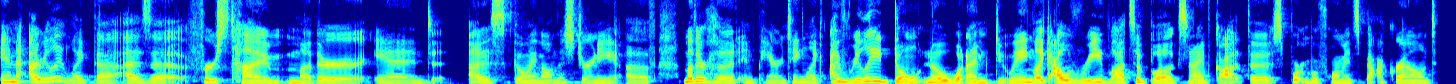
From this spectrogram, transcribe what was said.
And I really like that as a first time mother and us going on this journey of motherhood and parenting, like I really don't know what I'm doing. Like I'll read lots of books and I've got the sport and performance background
